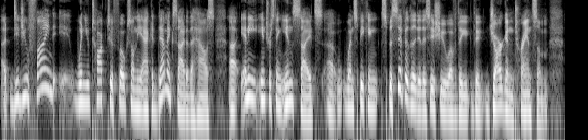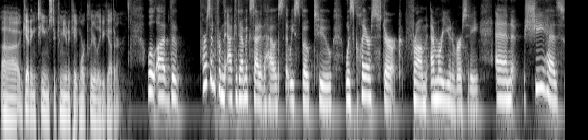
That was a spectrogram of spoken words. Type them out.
Uh, did you find eh, when you talked to folks on the academic side of the house uh, any interesting insights uh, when speaking specifically to this issue of the the jargon transom, uh, getting teams to communicate more clearly together? Well, uh, the person from the academic side of the house that we spoke to was Claire Sterk from Emory University, and she has.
